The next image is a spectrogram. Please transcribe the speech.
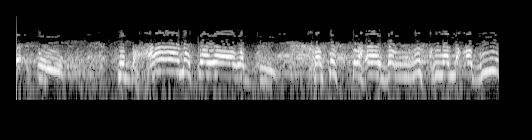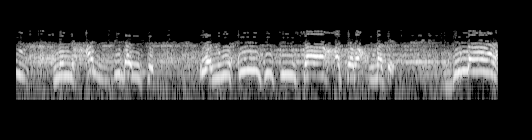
يأتوه. سبحانك يا ربي خصصت هذا الركن العظيم من حد بيتك. والوقوف في ساحة رحمته بما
